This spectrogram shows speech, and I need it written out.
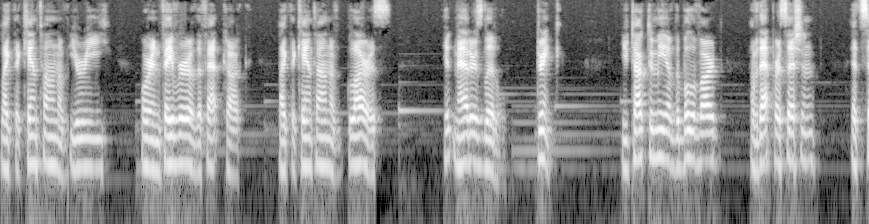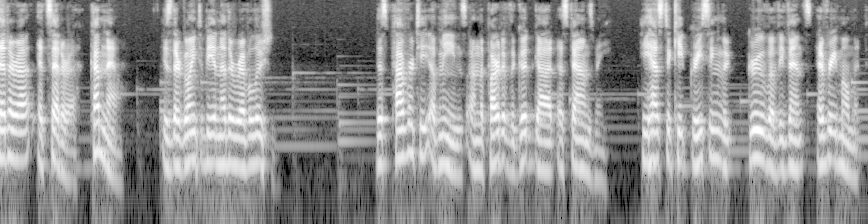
like the Canton of Uri, or in favor of the fat cock, like the Canton of Glarus, it matters little. Drink! You talk to me of the boulevard, of that procession, etc., etc. Come now! Is there going to be another revolution? This poverty of means on the part of the good God astounds me. He has to keep greasing the groove of events every moment.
